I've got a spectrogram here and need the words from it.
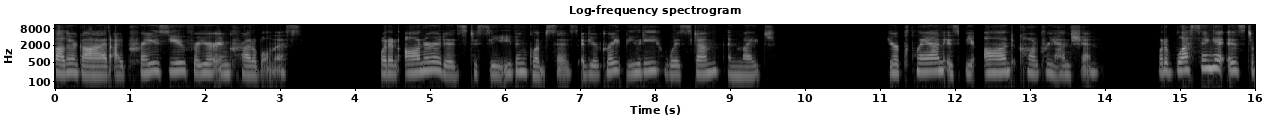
Father God, I praise you for your incredibleness. What an honor it is to see even glimpses of your great beauty, wisdom, and might. Your plan is beyond comprehension. What a blessing it is to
